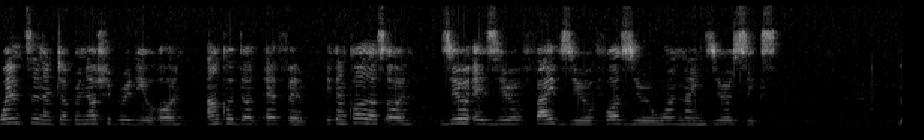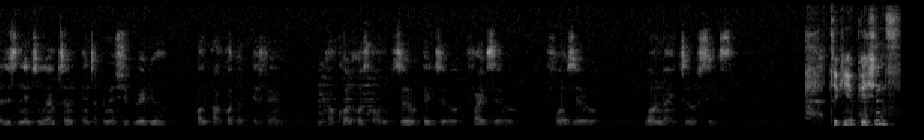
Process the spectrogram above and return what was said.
Wempton Entrepreneurship Radio on Anchor.fm. You can call us on 08050401906. You're listening to Wempton Entrepreneurship Radio on Anchor.fm. You can call us on 08050401906. taking your patience.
